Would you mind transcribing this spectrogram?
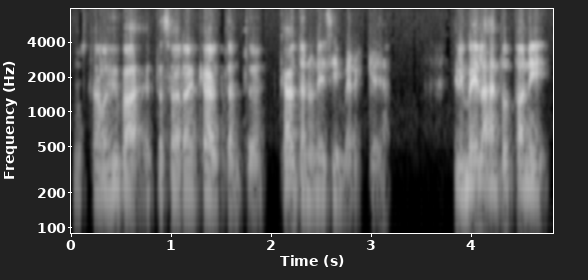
Minusta täällä on hyvä, että saadaan käytäntöön, käytännön esimerkkejä. Eli meillähän tota, niin,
